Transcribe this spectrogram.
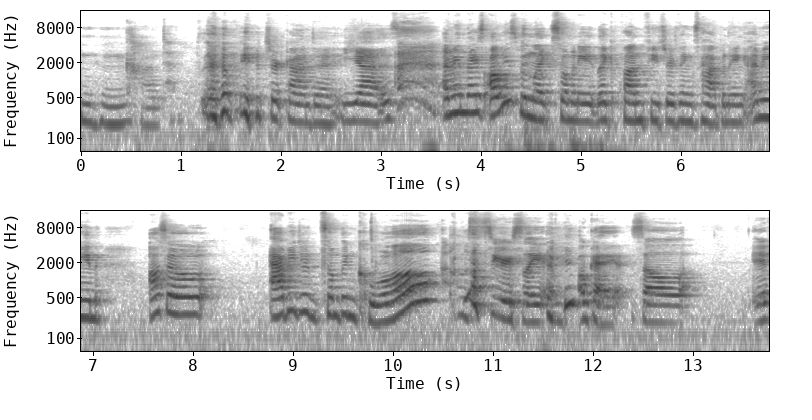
Mm-hmm. content. future content, yes. I mean, there's always been like so many like fun future things happening. I mean, also, Abbie did something cool. Seriously, um, okay. So if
